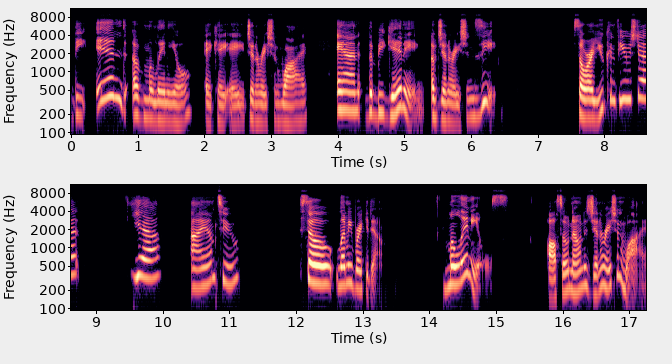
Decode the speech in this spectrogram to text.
the end of millennial, aka Generation Y, and the beginning of Generation Z. So are you confused yet? Yeah, I am too. So let me break it down. Millennials also known as Generation Y,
